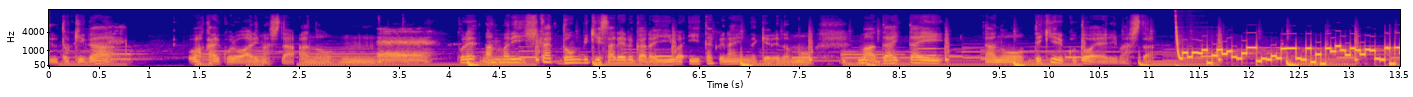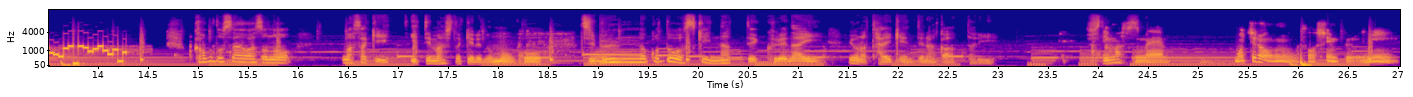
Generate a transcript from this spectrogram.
う時が、若い頃はありました。あの、うん。うん。えこれあんまりひかドン引きされるから言いは言いたくないんだけれどもまあ大体あのできることはやりました。岡本さんはその、まあ、さっき言ってましたけれどもこう自分のことを好きになってくれないような体験って何かあったりー、ありますね。もちろん、そのシンプルに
